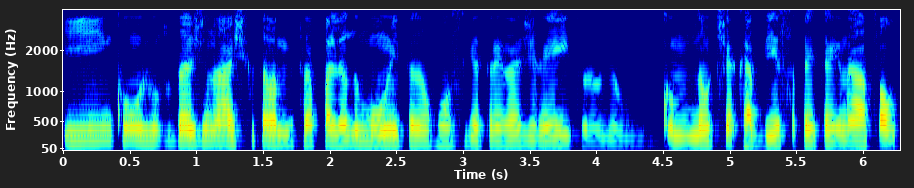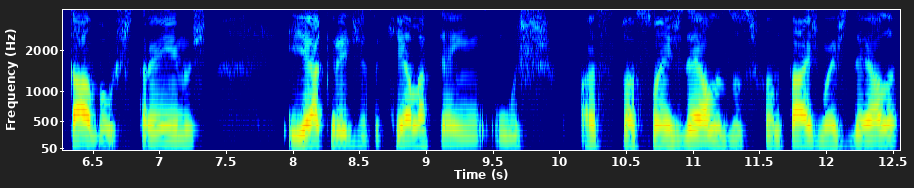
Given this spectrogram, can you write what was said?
e em conjunto da ginástica estava me atrapalhando muito, eu não conseguia treinar direito, não, não tinha cabeça para treinar, faltava os treinos, e acredito que ela tem os, as situações delas, os fantasmas dela,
